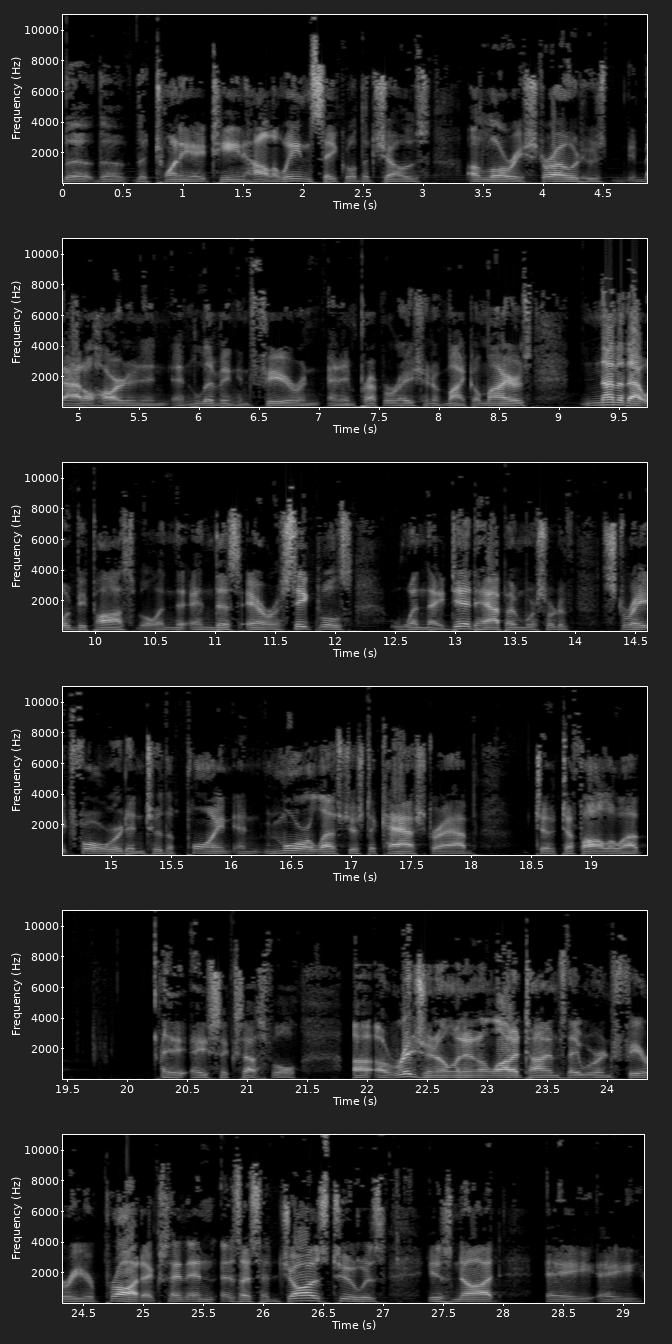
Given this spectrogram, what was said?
the, the, the 2018 Halloween sequel that shows a Laurie Strode who's battle hardened and, and living in fear and, and in preparation of Michael Myers. None of that would be possible in, the, in this era. Sequels, when they did happen, were sort of straightforward and to the point and more or less just a cash grab to, to follow up a, a successful uh, original, and in a lot of times they were inferior products. And and as I said, Jaws two is is not a a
